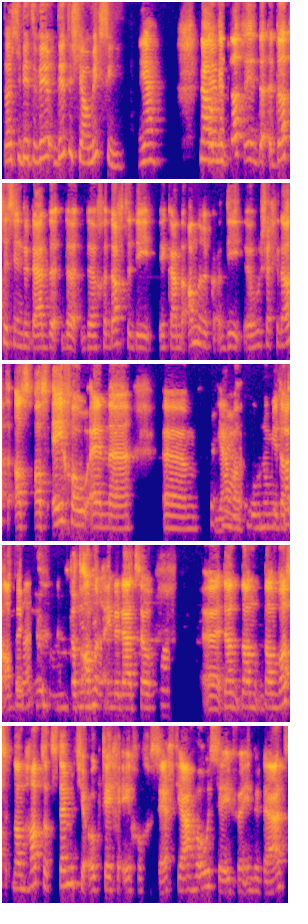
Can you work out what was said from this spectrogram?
Dat je dit, weer, dit is jouw missie. ja. Nou, En- en, dat, is, dat is inderdaad de, de, de gedachte die ik aan de andere kant, die, eh, hoe zeg je dat? Als, als ego en, ehm, ja, Ja. Wat, hoe noem je dat andere? Dat andere inderdaad zo. eh, dan, dan, dan, was, dan had dat stemmetje ook tegen ego gezegd, ja, ho eens even, inderdaad.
